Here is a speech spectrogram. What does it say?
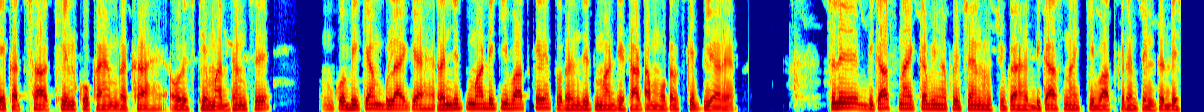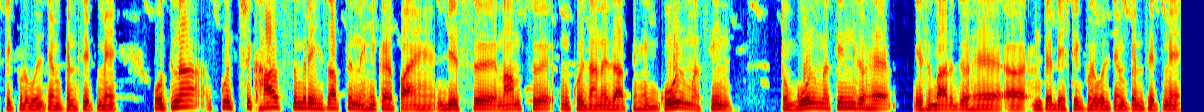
एक अच्छा खेल को कायम रखा है और इसके माध्यम से उनको भी कैंप बुलाया गया है। रंजित मार्डी की बात करें तो रंजित मार्डी टाटा मोटर्स के प्लेयर हैं। चलिए, विकास नायक का भी यहाँ पे चयन हो चुका है। विकास नायक की बात करें तो इंटर डिस्ट्रिक्ट फुटबॉल चैंपियनशिप में, उतना कुछ खास मेरे हिसाब से नहीं कर पाए हैं, जिस नाम से उनको जाने जाते हैं गोल मशीन। तो गोल मशीन जो है, इस बार जो है इंटर डिस्ट्रिक्ट फुटबॉल चैंपियनशिप में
